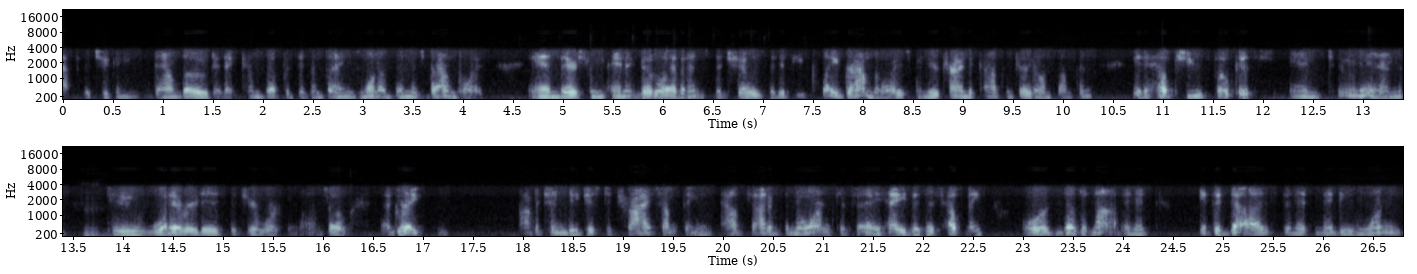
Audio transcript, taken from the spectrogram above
app that you can download, and it comes up with different things. One of them is brown noise. And there's some anecdotal evidence that shows that if you play brown noise when you're trying to concentrate on something, it helps you focus and tune in hmm. to whatever it is that you're working on. So a great opportunity just to try something outside of the norm to say, hey, does this help me or does it not? And it, if it does, then it may be one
